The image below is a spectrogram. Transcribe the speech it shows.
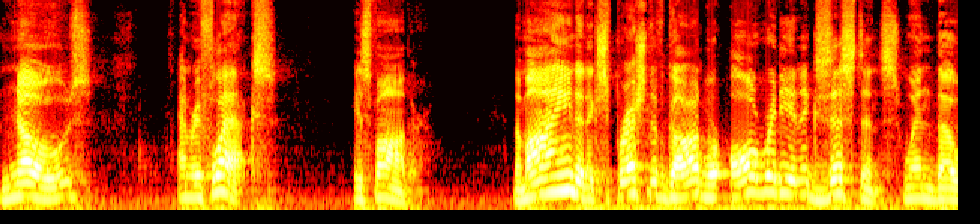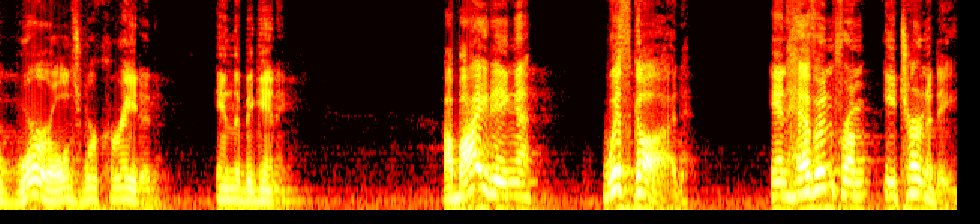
knows, and reflects his Father. The mind and expression of God were already in existence when the worlds were created in the beginning. Abiding with God in heaven from eternity,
